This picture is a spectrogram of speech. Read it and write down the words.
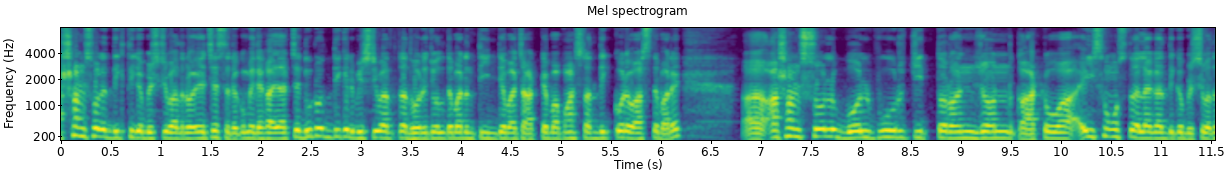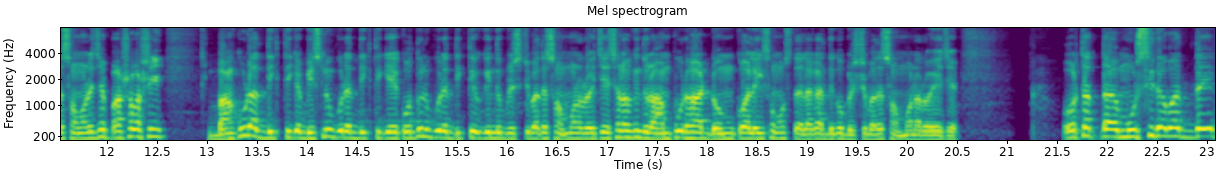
আসানসোলের দিক থেকে বৃষ্টিপাত রয়েছে সেরকমই দেখা যাচ্ছে। দুটোর দিকের বৃষ্টিপাতটা ধরে চলতে পারেন তিনটে বা চারটে বা পাঁচটার দিক করেও আসতে পারে। আসানসোল, বোলপুর, চিত্তরঞ্জন, কাটোয়া এই সমস্ত এলাকার দিকে বৃষ্টিপাতের সম্ভাবনা রয়েছে। পাশাপাশি বাঁকুড়ার দিক থেকে, বিষ্ণুপুরের দিক থেকে, কতুলপুরের দিক থেকেও কিন্তু বৃষ্টিপাতের সম্ভাবনা রয়েছে। এছাড়াও কিন্তু রামপুরহাট, ডোমকল এই সমস্ত এলাকার দিকেও বৃষ্টিপাতের সম্ভাবনা রয়েছে। অর্থাৎ মুর্শিদাবাদের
